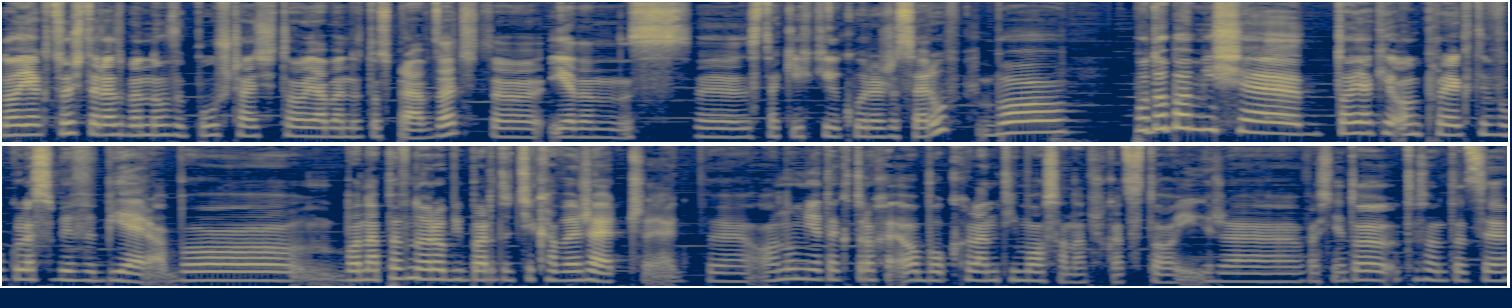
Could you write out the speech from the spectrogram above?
no jak coś teraz będą wypuszczać, to ja będę to sprawdzać. To jeden z, z takich kilku reżyserów, bo Podoba mi się to, jakie on projekty w ogóle sobie wybiera, bo, bo na pewno robi bardzo ciekawe rzeczy. Jakby on u mnie tak trochę obok Lantimosa na przykład stoi, że właśnie to, to są tacy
